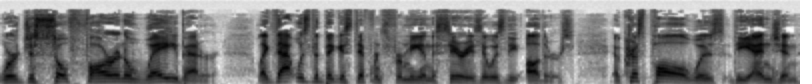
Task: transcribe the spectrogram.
were just so far and away better. Like that was the biggest difference for me in the series. It was the others. Know, Chris Paul was the engine,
